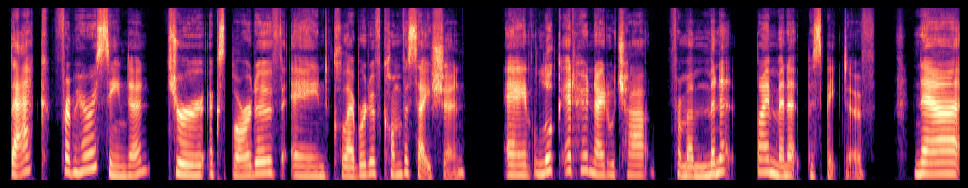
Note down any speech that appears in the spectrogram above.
back from her ascendant through explorative and collaborative conversation and look at her natal chart from a minute by minute perspective. Now,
